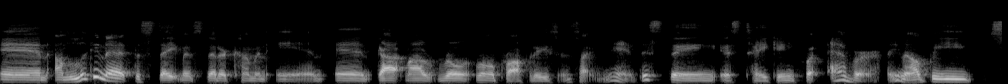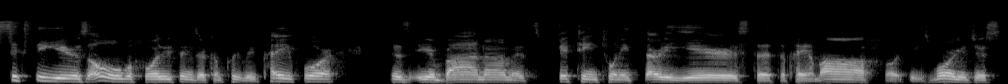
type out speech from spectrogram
And I'm looking at the statements that are coming in and got my rental properties. And it's like, man, this thing is taking forever. You know, I'll be 60 years old before these things are completely paid for because you're buying them. It's 15, 20, 30 years to, to pay them off or these mortgages.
